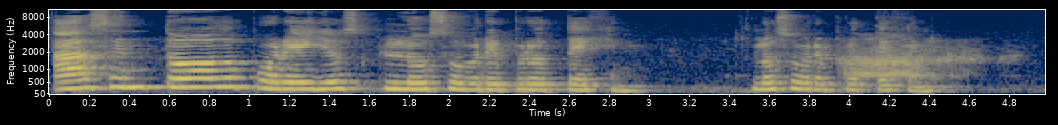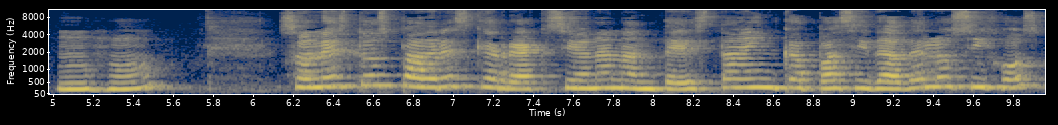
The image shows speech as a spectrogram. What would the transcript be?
Hacen todo por ellos, lo sobreprotegen. Lo sobreprotegen. Ujú. Son estos padres que reaccionan ante esta incapacidad de los hijos,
